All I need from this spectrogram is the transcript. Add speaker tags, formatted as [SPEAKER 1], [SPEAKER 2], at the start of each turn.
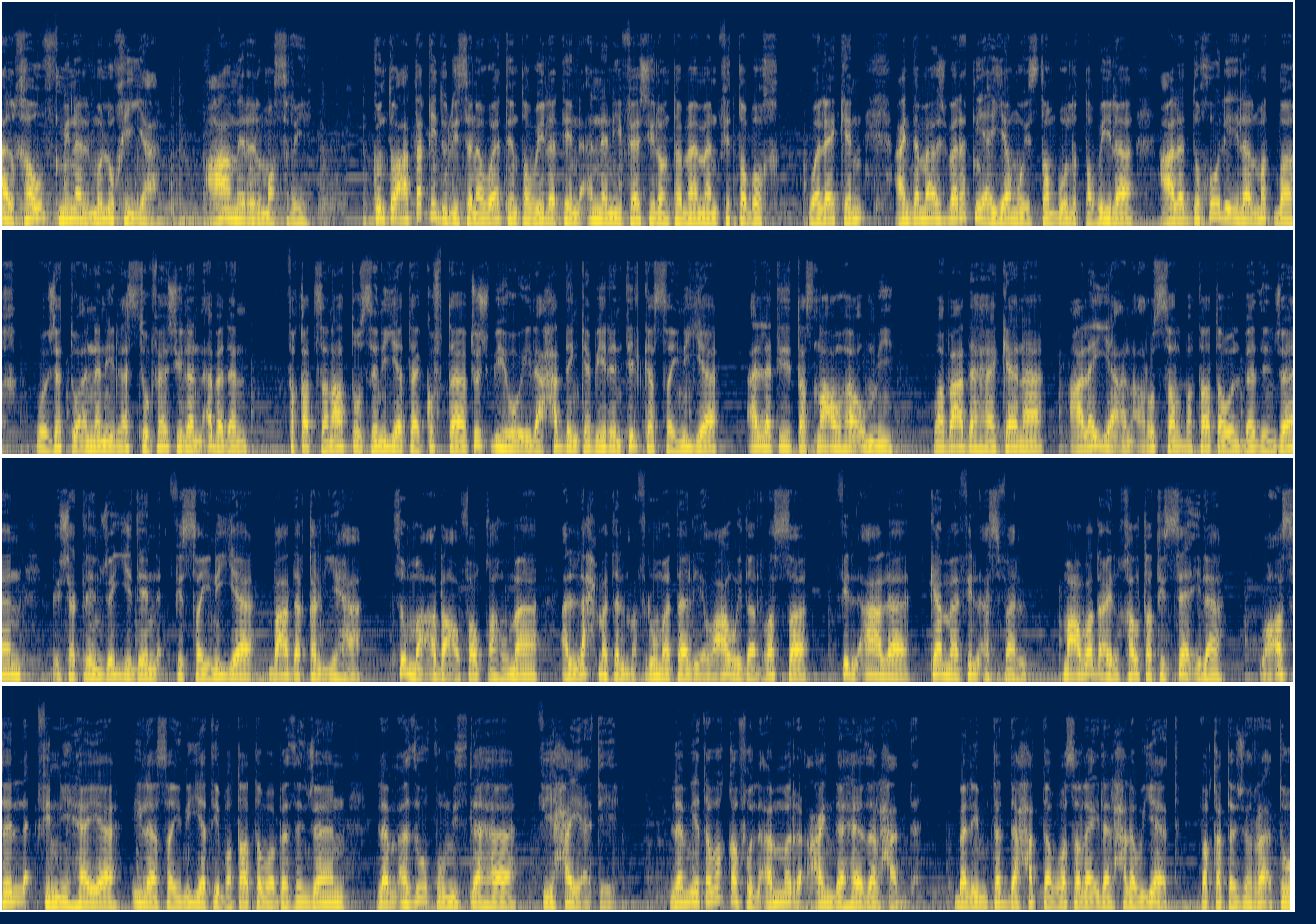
[SPEAKER 1] الخوف من الملوخية. عامر المصري. كنت أعتقد لسنوات طويلة أنني فاشل تماما في الطبخ ولكن عندما أجبرتني أيام إسطنبول الطويلة على الدخول إلى المطبخ وجدت أنني لست فاشلا أبدا فقد صنعت صينية كفتة تشبه إلى حد كبير تلك الصينية التي تصنعها أمي وبعدها كان علي أن أرص البطاطا والباذنجان بشكل جيد في الصينية بعد قليها. ثم أضع فوقهما اللحمة المفرومة لأعاود الرص في الأعلى كما في الأسفل مع وضع الخلطة السائلة وأصل في النهاية إلى صينية بطاطا وباذنجان لم أذوق مثلها في حياتي. لم يتوقف الأمر عند هذا الحد بل امتد حتى وصل إلى الحلويات فقد تجرأت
